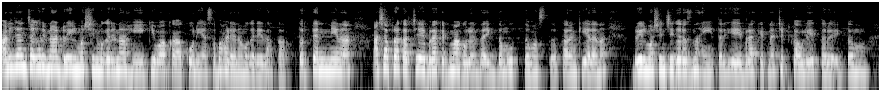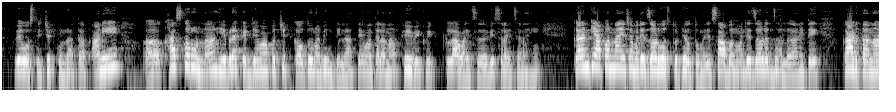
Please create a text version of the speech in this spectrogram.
आणि ज्यांच्या घरी ना ड्रिल मशीन वगैरे नाही किंवा का कोणी असं भाड्यानं वगैरे राहतात तर त्यांनी ना अशा प्रकारचे ब्रॅकेट मागवल्यानंतर एकदम उत्तम असतं. कारण की याला ना ड्रिल मशीनची गरज नाही तर हे ब्रॅकेट ना चिटकावले तर एकदम व्यवस्थित चिटकून राहतात. आणि खास करून ना हे ब्रॅकेट जेव्हा आपण चिटकावतो ना भिंतीला तेव्हा त्याला ना फेविक्विक लावायचं विसरायचं नाही. कारण की आपण ना याच्यामध्ये जड वस्तू ठेवतो म्हणजे साबण म्हणजे जडच झालं आणि ते काढताना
